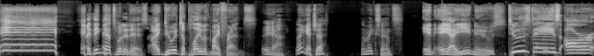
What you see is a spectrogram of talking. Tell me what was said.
I think that's what it is. I do it to play with my friends. yeah, I get you. That makes sense. In AIE news, Tuesdays are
